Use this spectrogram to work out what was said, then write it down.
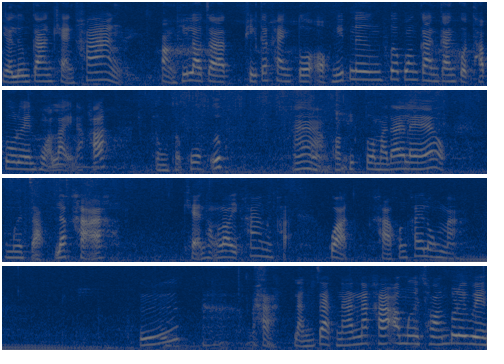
อย่าลืมการแขนข้าง ฝั่งที่เราจะพลิกตะแคงตัวออกนิดนึง เพื่อป้องกันการกดทับบริเวณหัวไหล่นะคะ ตรงสะโพกอึ๊บอ่าพอพลิกตัวมาได้แล้ว มือจับแล้วขา แขนของเราอีกข้างหนึ่งค่ะ กวาดขาคนไข้ลงมา อึ๊บค่ะหลังจากนั้นนะคะเอามือช้อนบริเวณ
